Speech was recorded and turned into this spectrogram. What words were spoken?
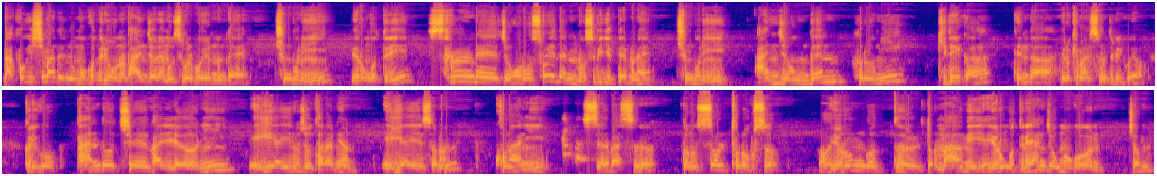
낙폭이 심화된 종목들이 오늘 반전의 모습을 보였는데 충분히 이런 것들이 상대적으로 소외되는 모습이기 때문에 충분히 안정된 흐름이 기대가 된다. 이렇게 말씀을 드리고요. 그리고 반도체 관련이 AI로 좋다라면 AI에서는 코나니, 셀바스 또는 솔트록스 어, 이런 것들 또는 마음 AI 이런 것들의 한 종목은 좀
